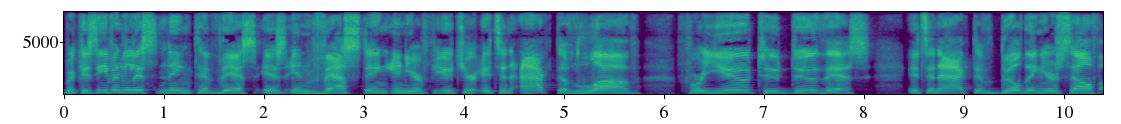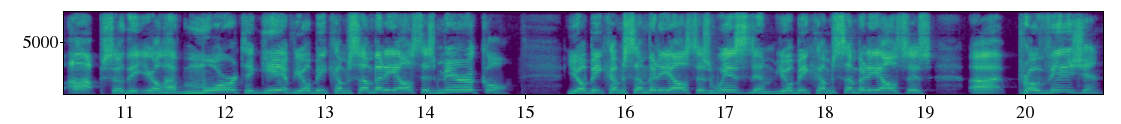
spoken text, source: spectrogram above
because even listening to this is investing in your future. It's an act of love for you to do this. It's an act of building yourself up so that you'll have more to give. You'll become somebody else's miracle. You'll become somebody else's wisdom. You'll become somebody else's uh, provision.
